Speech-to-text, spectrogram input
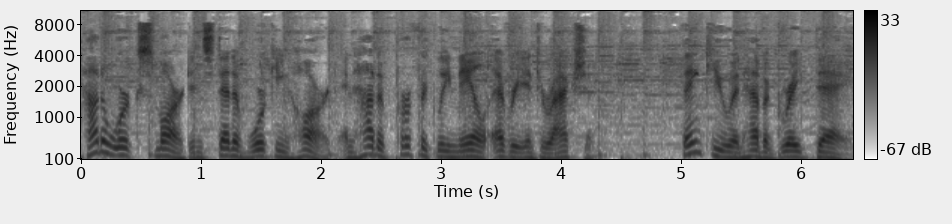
how to work smart instead of working hard and how to perfectly nail every interaction. Thank you and have a great day.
